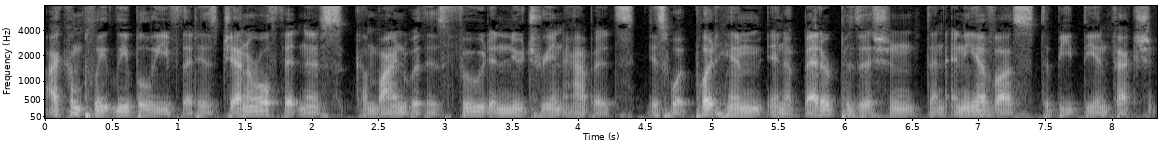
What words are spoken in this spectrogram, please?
I completely believe that his general fitness, combined with his food and nutrient habits, is what put him in a better position than any of us to beat the infection.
